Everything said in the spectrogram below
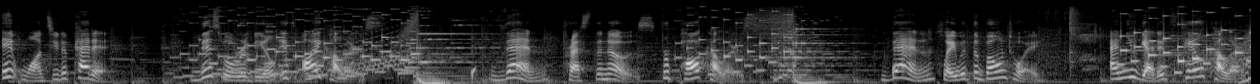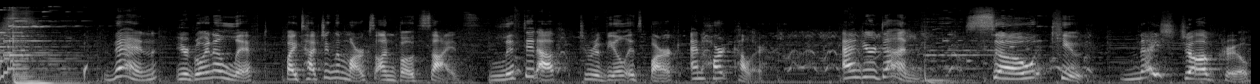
it wants you to pet it. This will reveal its eye colors. Then press the nose for paw colors. Then play with the bone toy and you get its tail color. Then you're going to lift by touching the marks on both sides. Lift it up to reveal its bark and heart color. And you're done. So cute. Nice job, crew.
